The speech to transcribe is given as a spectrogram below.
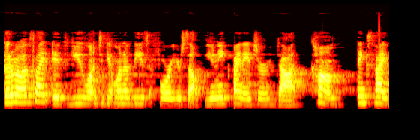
go to my website if you want to get one of these for yourself, youniquebynature.com. Thanks, bye.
